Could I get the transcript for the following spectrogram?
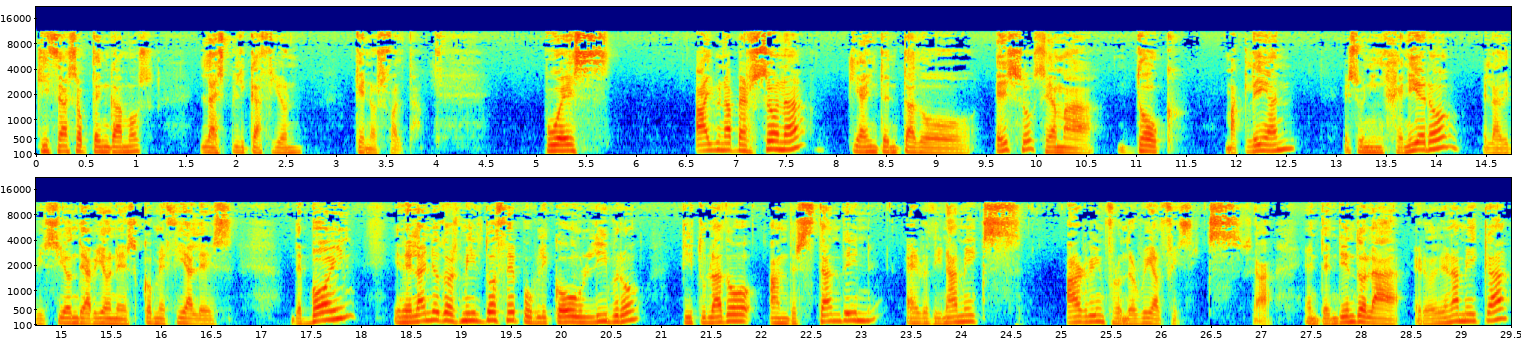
quizás obtengamos la explicación que nos falta. Pues hay una persona que ha intentado eso, se llama Doc McLean, es un ingeniero en la división de aviones comerciales de Boeing y en el año 2012 publicó un libro titulado Understanding Aerodynamics Arguing from the Real Physics. O sea, entendiendo la aerodinámica,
